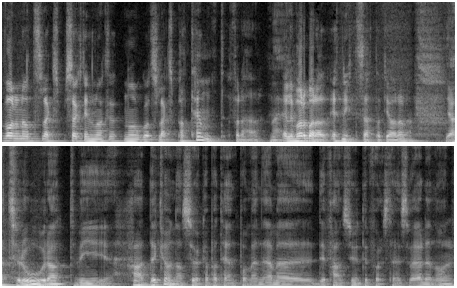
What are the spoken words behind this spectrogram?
var det något slags, sökte ni något slags patent för det här? Nej. Eller var det bara ett nytt sätt att göra det? Jag tror att vi hade kunnat söka patent på men ja, men det fanns ju inte i föreställningsvärlden. Och mm.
